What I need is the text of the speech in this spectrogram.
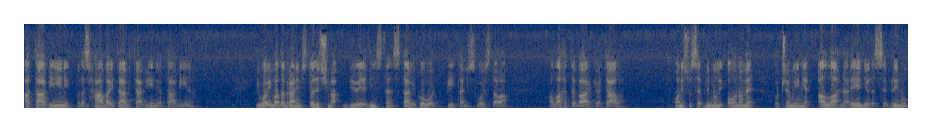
a tabini od ashaba i tabi tabini od tabina. I u ovim odabranim stoljećima bio je jedinstven stavi govor po pitanju svojstava Allaha Tebar Kvetala. Oni su se brinuli o onome o čemu im je Allah naredio da se brinu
